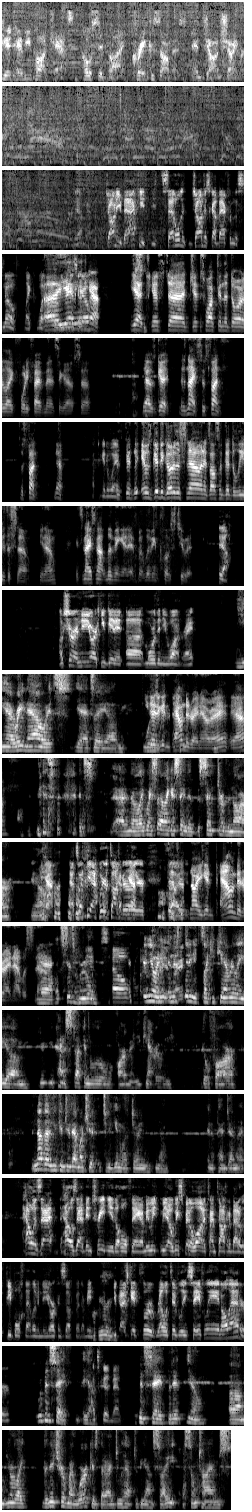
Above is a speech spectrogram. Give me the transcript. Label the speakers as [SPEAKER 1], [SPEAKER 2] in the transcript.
[SPEAKER 1] Get Heavy Podcast, hosted by Craig Casamas and John Scheimer.
[SPEAKER 2] Yeah, man. John, are you back? You, you settled? John just got back from the snow. Like what?
[SPEAKER 3] Uh, yeah,
[SPEAKER 2] minutes
[SPEAKER 3] yeah, yeah, yeah. Just uh, just walked in the door like 45 minutes ago. So yeah, it was good. It was nice. It was fun. It was fun. Yeah,
[SPEAKER 2] Have to get
[SPEAKER 3] it
[SPEAKER 2] away.
[SPEAKER 3] was good. To, it was good to go to the snow, and it's also good to leave the snow. You know, it's nice not living in it, but living close to it.
[SPEAKER 2] Yeah. I'm sure in New York you get it uh, more than you want, right?
[SPEAKER 4] Yeah, right now it's yeah, it's a um,
[SPEAKER 3] You guys are getting pounded right now, right? Yeah.
[SPEAKER 4] it's it's I don't know, like I said, like I say, the, the center of the NAR, you know.
[SPEAKER 3] Yeah.
[SPEAKER 2] That's what. Yeah, we were talking earlier. Yeah.
[SPEAKER 3] no, you're getting pounded right now with snow.
[SPEAKER 4] Yeah, it's it's brutal.
[SPEAKER 2] Snow.
[SPEAKER 4] And, you know, in,
[SPEAKER 2] it is,
[SPEAKER 4] in the
[SPEAKER 2] right?
[SPEAKER 4] city, it's like you can't really um, you're, you're kind of stuck in a little apartment. You can't really go far. Not that you can do that much it- to begin with during you know in a pandemic.
[SPEAKER 2] How has that? How has that been treating you? The whole thing. I mean, we you know we spent a lot of time talking about it with people that live in New York and stuff. But I mean,
[SPEAKER 4] Really,
[SPEAKER 2] you guys get through it relatively safely and all that, or
[SPEAKER 4] we've been safe. Yeah,
[SPEAKER 2] that's good, man.
[SPEAKER 4] we've been safe, but it you know, um, you know, like the nature of my work is that I do have to be on site sometimes,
